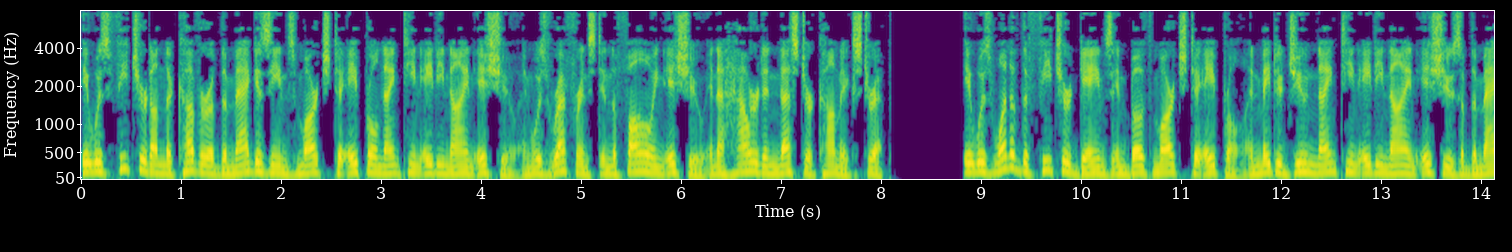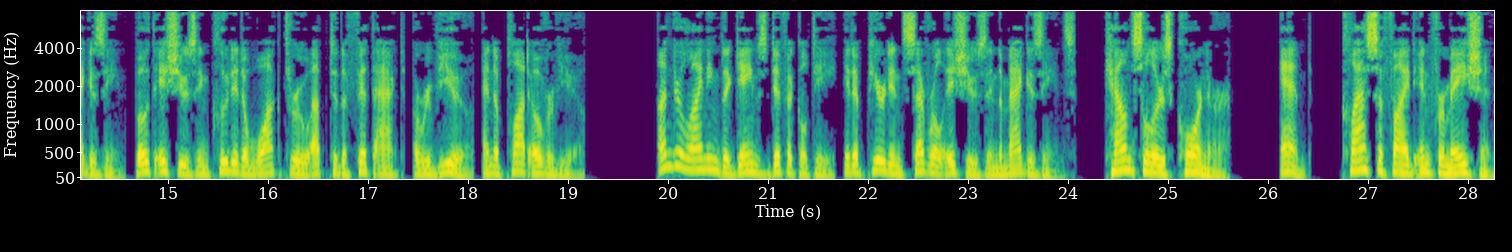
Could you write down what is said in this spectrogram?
It was featured on the cover of the magazine's March to April 1989 issue and was referenced in the following issue in a Howard and Nestor comic strip. It was one of the featured games in both March to April and May to June 1989 issues of the magazine. Both issues included a walkthrough up to the fifth act, a review, and a plot overview. Underlining the game's difficulty, it appeared in several issues in the magazine's Counselor's Corner and Classified Information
